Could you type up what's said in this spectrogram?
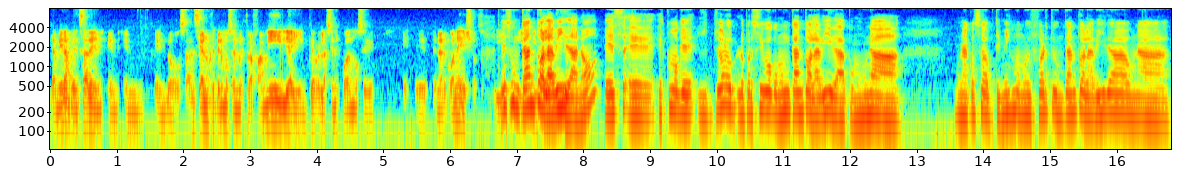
también a pensar en, los ancianos que tenemos en nuestra familia y en qué relaciones podemos eh, este, tener con ellos. es un canto a la vida, ¿no? Es, eh, es como que yo lo, percibo como un canto a la vida, como una, una cosa de optimismo muy fuerte, un canto a la vida, una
